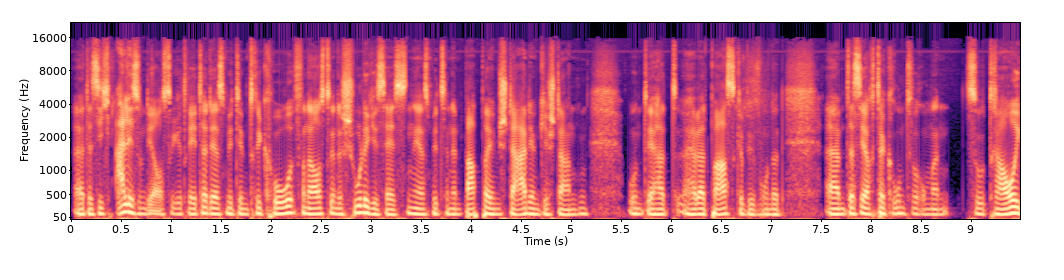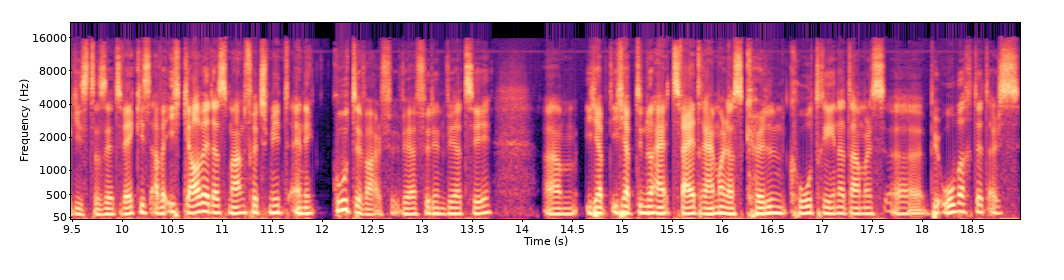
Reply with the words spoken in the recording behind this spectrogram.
äh, dass sich alles um die Austria gedreht hat. Er ist mit dem Trikot von Austria in der Schule gesessen, er ist mit seinem Papa im Stadion gestanden und er hat Herbert Prasker bewundert. Ähm, das ist ja auch der Grund, warum man so traurig ist, dass er jetzt weg ist. Aber ich glaube, dass Manfred Schmidt eine gute Wahl für- wäre für den WRC. Ähm, ich habe ich hab den nur ein, zwei, dreimal als Köln Co-Trainer damals äh, beobachtet als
